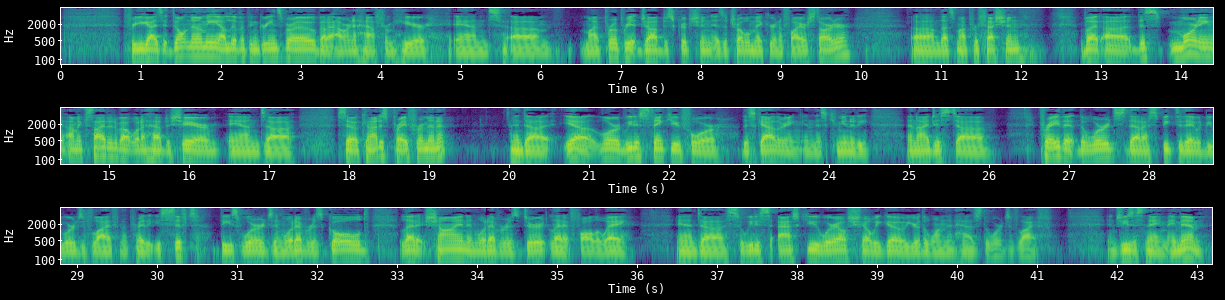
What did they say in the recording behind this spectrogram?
for you guys that don't know me, I live up in Greensboro, about an hour and a half from here, and um, my appropriate job description is a troublemaker and a fire starter. Um, that's my profession. But uh, this morning, I'm excited about what I have to share, and uh, so can I just pray for a minute? And uh, yeah, Lord, we just thank you for this gathering in this community, and I just uh, pray that the words that I speak today would be words of life. And I pray that you sift these words and whatever is gold, let it shine, and whatever is dirt, let it fall away. And uh, so we just ask you, where else shall we go? You're the one that has the words of life. In Jesus' name, amen.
